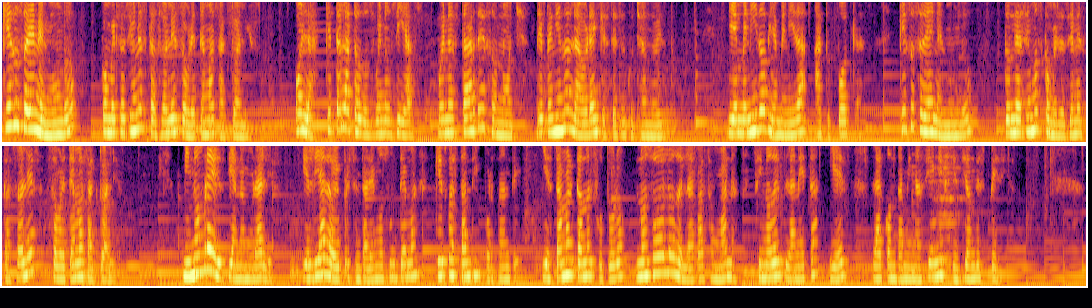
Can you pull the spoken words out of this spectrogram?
¿Qué sucede en el mundo? Conversaciones casuales sobre temas actuales. Hola, ¿qué tal a todos? Buenos días, buenas tardes o noches, dependiendo de la hora en que estés escuchando esto. Bienvenido, bienvenida a tu podcast. ¿Qué sucede en el mundo? Donde hacemos conversaciones casuales sobre temas actuales. Mi nombre es Diana Morales y el día de hoy presentaremos un tema que es bastante importante y está marcando el futuro no solo de la raza humana, sino del planeta y es la contaminación y extinción de especies.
